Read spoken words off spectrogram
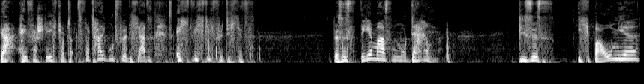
Ja, hey, verstehe ich total, das ist total gut für dich. Ja, das ist echt wichtig für dich jetzt. Das ist dermaßen modern. Dieses, ich baue mir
